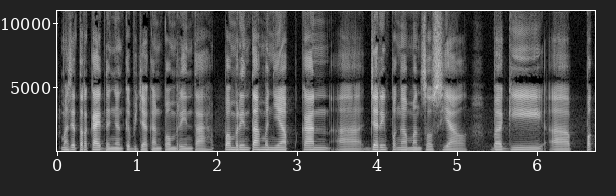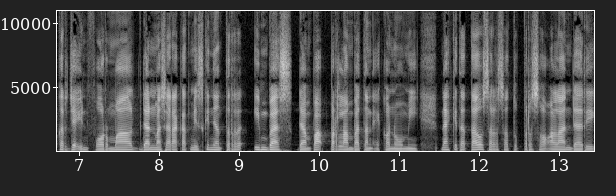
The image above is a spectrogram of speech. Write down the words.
Masih terkait dengan kebijakan pemerintah. Pemerintah menyiapkan uh, jaring pengaman sosial bagi uh, pekerja informal dan masyarakat miskin yang terimbas dampak perlambatan ekonomi. Nah, kita tahu salah satu persoalan dari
